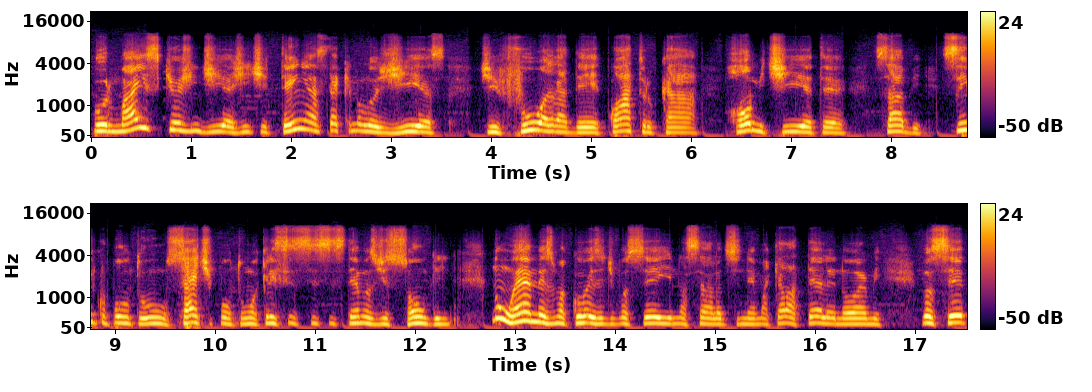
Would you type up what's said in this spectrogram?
Por mais que hoje em dia a gente tenha as tecnologias de Full HD, 4K, Home Theater, sabe? 5.1, 7.1, aqueles sistemas de som que não é a mesma coisa de você ir na sala do cinema, aquela tela enorme, você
